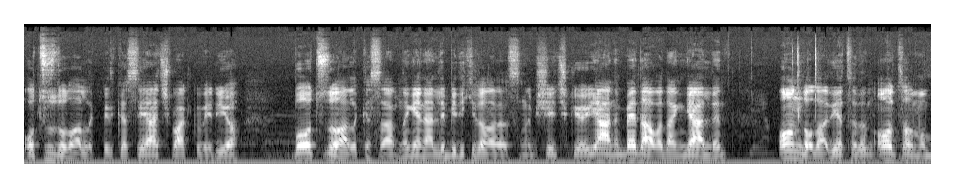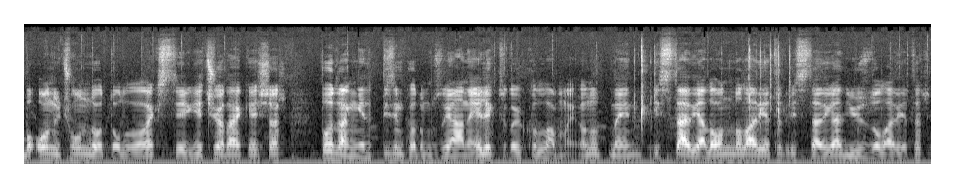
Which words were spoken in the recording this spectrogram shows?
30 dolarlık bir kasayı açma hakkı veriyor. Bu 30 dolarlık kasadan da genelde 1-2 dolar arasında bir şey çıkıyor. Yani bedavadan geldin 10 dolar yatırın. Ortalama bu 13-14 dolar olarak siteye geçiyor arkadaşlar. Buradan gelip bizim kodumuzu yani elektroyu kullanmayı unutmayın. İster gel 10 dolar yatır ister gel 100 dolar yatır.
